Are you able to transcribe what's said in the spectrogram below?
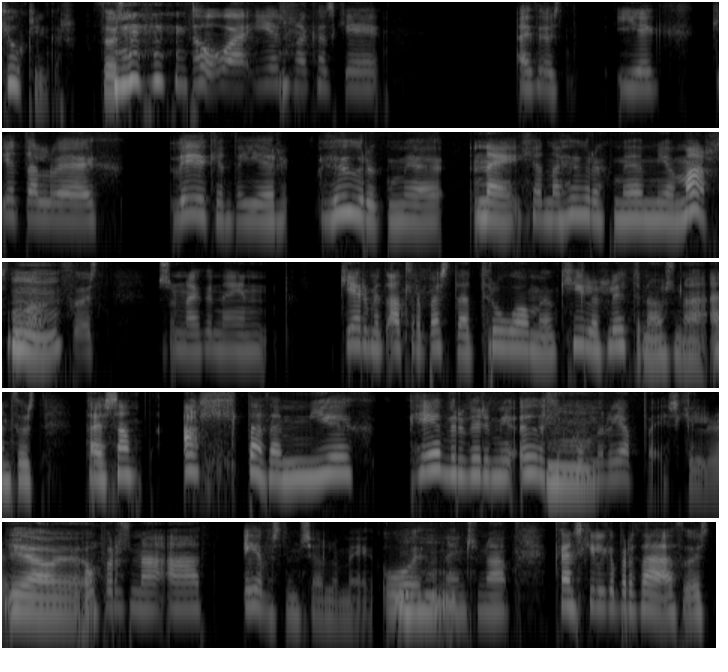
kjúklingur, þú veist. Þó að ég er svona kannski að þú veist, ég get alveg viðkjönd að ég er hugrug með, nei, hérna hugrug með mjög margt og Mhm. þú veist, svona einhvern veginn gerir mitt allra besta að trúa á mig og kýla hlutina og svona, en þú veist, það er samt alltaf, það er mjög hefur verið mjög auðvitað mm. komur og jafnvægi, skilur já, já, já. og bara svona að efast um sjálf mig og einhvern veginn svona, kannski líka bara það að þú veist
